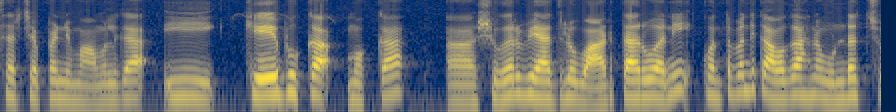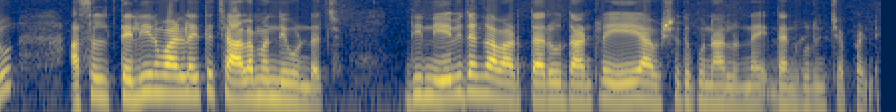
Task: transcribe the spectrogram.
సార్ చెప్పండి. మామూలుగా ఈ కేబుక మొక్క షుగర్ వ్యాధులు వాడతారు అని కొంతమందికి అవగాహన ఉండొచ్చు. అసలు తెలియని వాళ్ళైతే చాలామంది ఉండొచ్చు. దీన్ని ఏ విధంగా వాడతారు? దాంట్లో ఏ ఔషధ గుణాలు ఉన్నాయి? దాని గురించి చెప్పండి.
